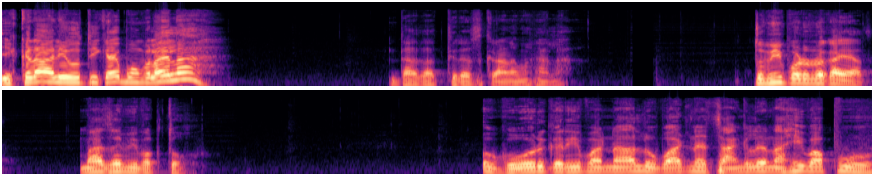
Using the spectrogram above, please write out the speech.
इकडं आली होती काय बोंबलायला? दादा तिरस्कारानं म्हणाला तुम्ही पडू नका यात. माझं मी बघतो. गोरगरिबांना लुबाडणं चांगलं नाही बापू.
